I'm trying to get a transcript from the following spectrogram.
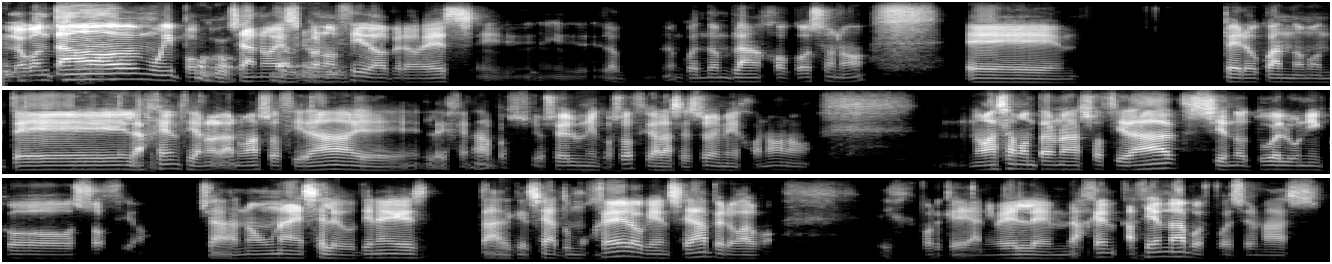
Lo he contado muy poco, o sea, no es conocido, pero es. Lo, encuentro en plan jocoso, ¿no? Eh, pero cuando monté la agencia, ¿no? La nueva sociedad, eh, le dije, no, pues yo soy el único socio al asesor y me dijo, no, no, no vas a montar una sociedad siendo tú el único socio. O sea, no una SLU. Tienes, tal, que sea tu mujer o quien sea, pero algo. Porque a nivel en Hacienda, pues puede ser más,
